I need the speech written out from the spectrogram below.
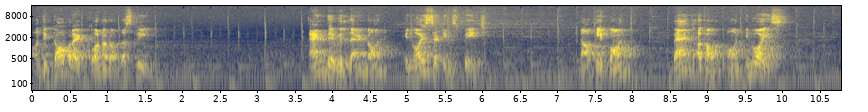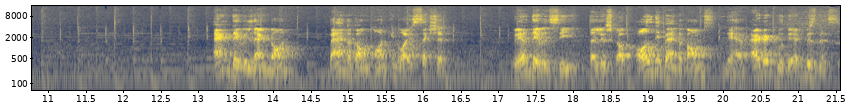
on the top right corner of the screen. And they will land on invoice settings page. Now click on bank account on invoice. And they will land on bank account on invoice section where they will see the list of all the bank accounts they have added to their business.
